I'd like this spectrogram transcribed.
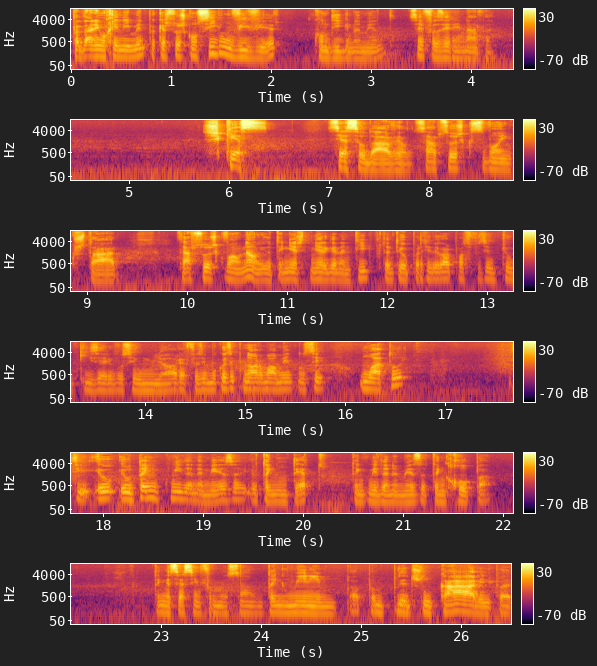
para darem um rendimento para que as pessoas consigam viver condignamente sem fazerem nada. Esquece se é saudável, se há pessoas que se vão encostar, se há pessoas que vão, não, eu tenho este dinheiro garantido, portanto eu a partir de agora posso fazer o que eu quiser e vou ser o melhor a fazer uma coisa que normalmente não sei, um ator. Assim, eu, eu tenho comida na mesa, eu tenho um teto, tenho comida na mesa, tenho roupa, tenho acesso à informação, tenho o mínimo para, para me poder deslocar e para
